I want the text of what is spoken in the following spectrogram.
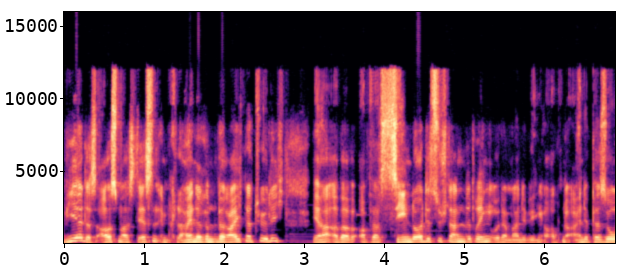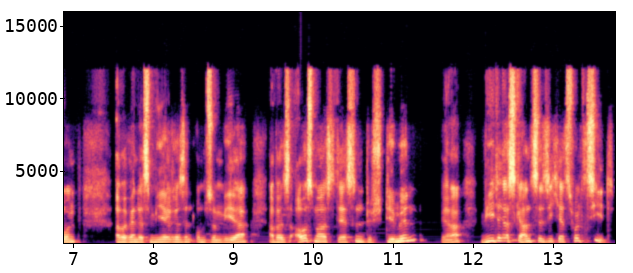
wir das Ausmaß dessen im kleineren Bereich natürlich, ja, aber ob das zehn Leute zustande bringen oder meinetwegen auch nur eine Person, aber wenn das mehrere sind, umso mehr, aber das Ausmaß dessen bestimmen, ja, wie das Ganze sich jetzt vollzieht.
